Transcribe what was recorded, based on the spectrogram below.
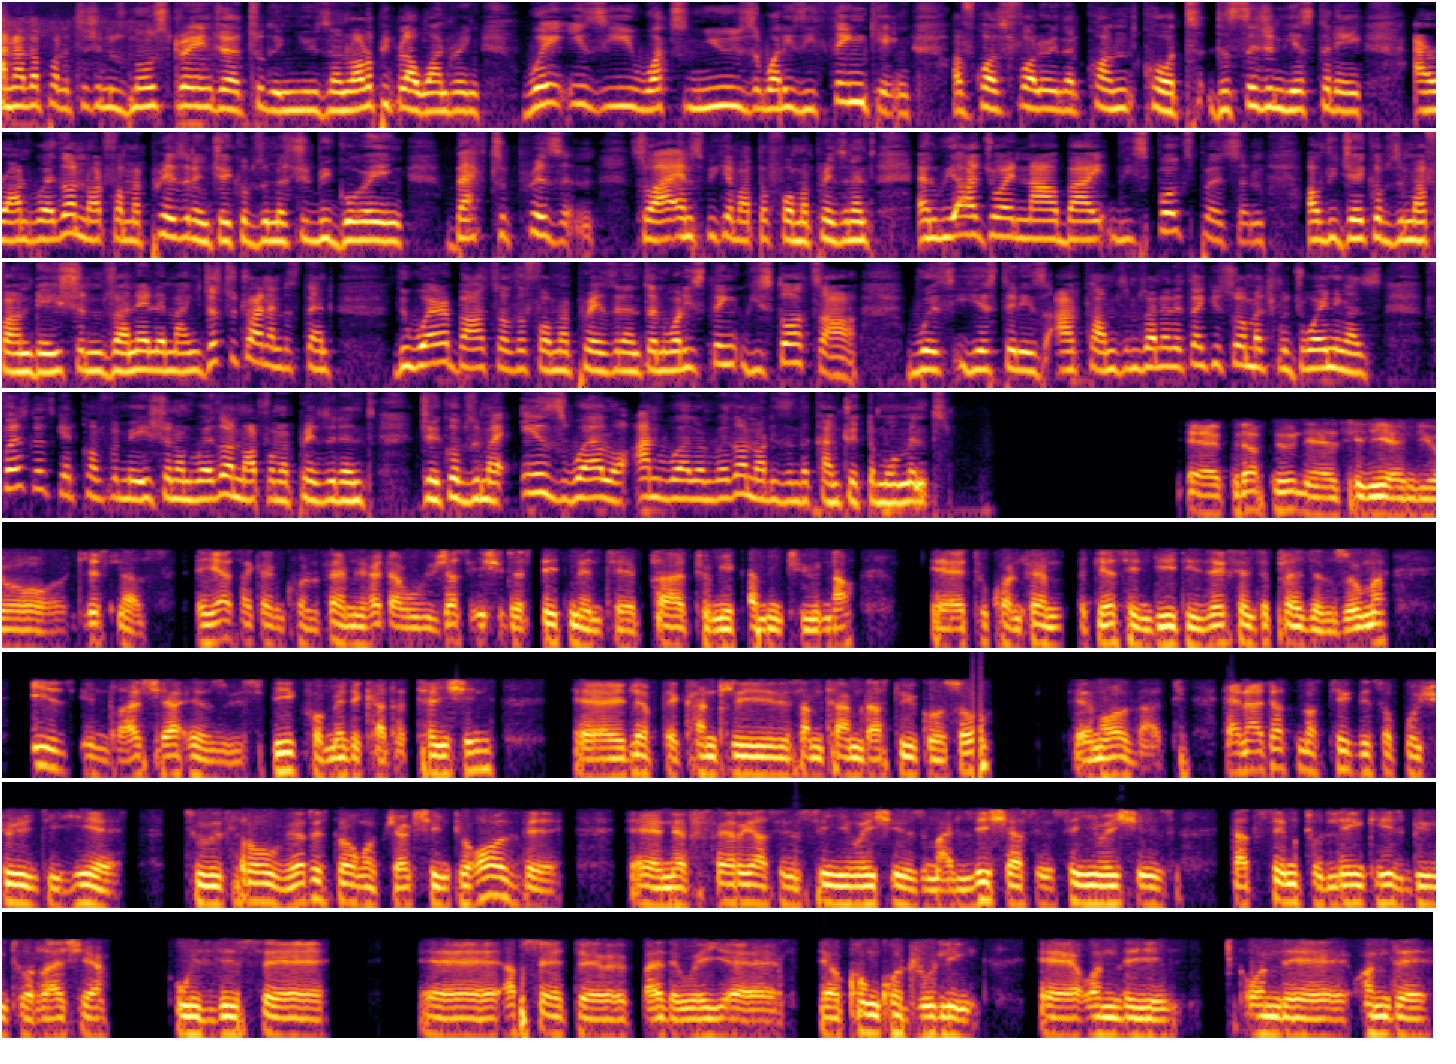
Another politician who's no stranger to the news, and a lot of people are wondering where is he, what's news, what is he thinking? Of course, following the court decision yesterday around whether or not former President Jacob Zuma should be going back to prison. So I am speaking about the former president, and we are joined now by the spokesperson of the Jacob Zuma Foundation, Mzwanele Manyi, just to try and understand the whereabouts of the former president and what his, think, his thoughts are with yesterday's outcomes. Mzwanele, thank you so much for joining us. First, let's get confirmation on whether or not former President Jacob Zuma is well or unwell and whether or not he's in the country at the moment. Uh, good afternoon, uh, CD and your listeners. Uh, yes, I can confirm. You heard that we just issued a statement uh, prior to me coming to you now uh, to confirm that yes, indeed, His Excellency President Zuma is in Russia as we speak for medical attention. Uh, he left the country sometime last week or so and all that. And I just must take this opportunity here to throw very strong objection to all the uh, nefarious insinuations, malicious insinuations that seem to link his being to Russia with this uh, uh, upset, uh, by the way, uh, ConCourt ruling uh, on the on the on the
